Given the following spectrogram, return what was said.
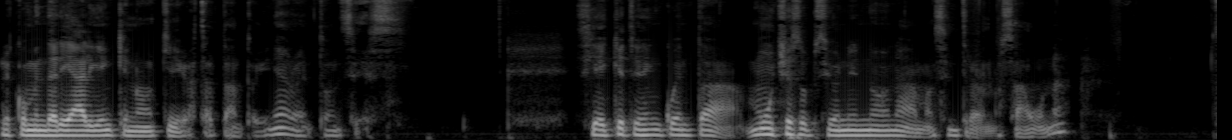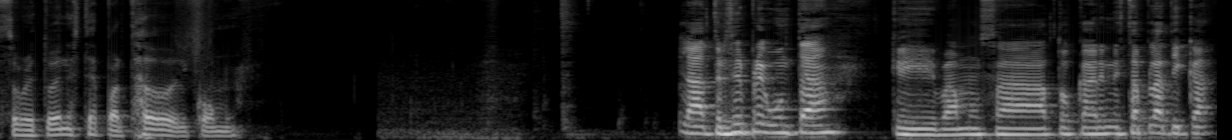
recomendaría a alguien que no quiere gastar tanto dinero. Entonces, sí hay que tener en cuenta muchas opciones, no nada más centrarnos a una. Sobre todo en este apartado del cómo. La tercera pregunta que vamos a tocar en esta plática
